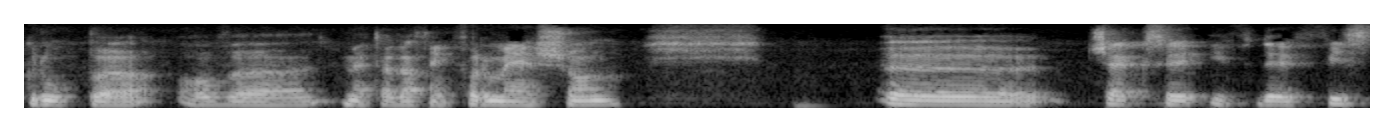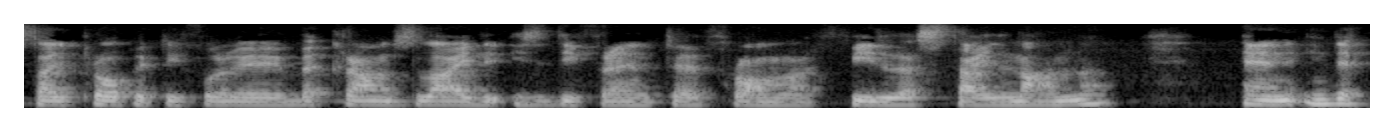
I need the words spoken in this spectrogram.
group of uh, metadata information uh, checks if the fill style property for a background slide is different from fill style none. And in that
